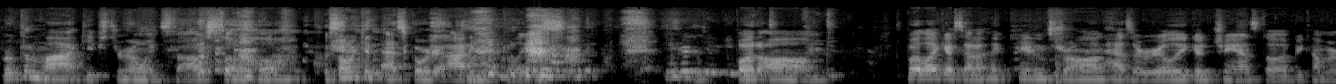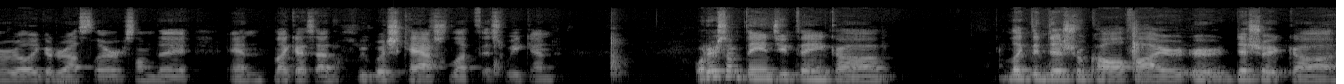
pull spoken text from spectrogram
Brooklyn Lot keeps throwing stuff, so if someone can escort it out of here, please. But um, but like I said, I think Caden Strong has a really good chance to become a really good wrestler someday. And like I said, we wish Cash luck this weekend. What are some things you think, uh, like the district qualifier or district, uh,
